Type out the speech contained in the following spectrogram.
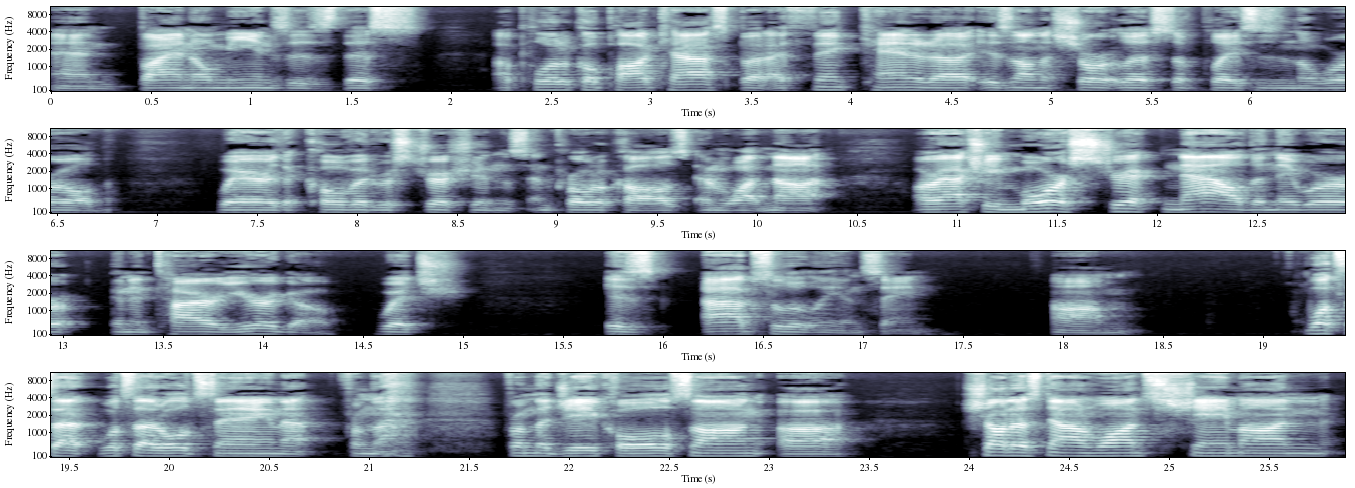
And by no means is this a political podcast, but I think Canada is on the short list of places in the world where the COVID restrictions and protocols and whatnot are actually more strict now than they were an entire year ago, which is absolutely insane. Um, what's that? What's that old saying that from the from the J Cole song? Uh, shut us down once, shame on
